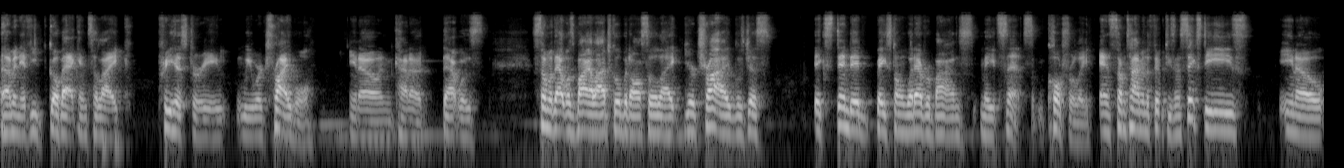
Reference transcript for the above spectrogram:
I mean, if you go back into like prehistory, we were tribal, you know, and kind of that was some of that was biological, but also like your tribe was just extended based on whatever bonds made sense culturally. And sometime in the 50s and 60s, you know,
